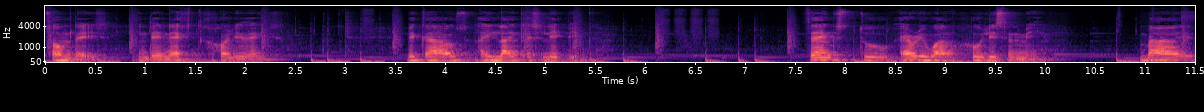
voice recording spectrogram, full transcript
some days in the next holidays because I like sleeping. Thanks to everyone who listened me. Bye.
